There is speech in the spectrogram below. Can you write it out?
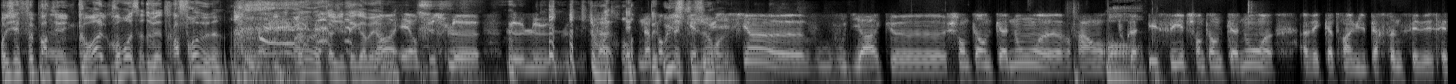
moi, j'ai fait partie d'une chorale, crois-moi, ça devait être affreux. hein. Quand j'étais gamin. Non, et en plus, le, le, le, le- n'importe oui, quel hein. musicien euh, vous, vous dira que chanter en canon, euh, enfin, en, Bon. tout cas, essayer de chanter en canon euh, avec 80 000 personnes, c'est, c'est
